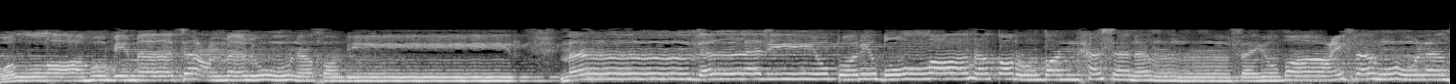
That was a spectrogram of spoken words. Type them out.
والله بما تعملون خبير. من ذا الذي يقرض الله قرضا حسنا فيضاعفه له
